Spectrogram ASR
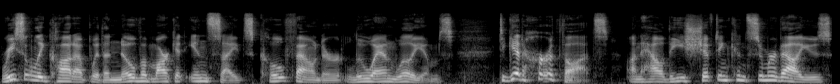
recently caught up with Innova Market Insights co founder Luann Williams to get her thoughts on how these shifting consumer values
